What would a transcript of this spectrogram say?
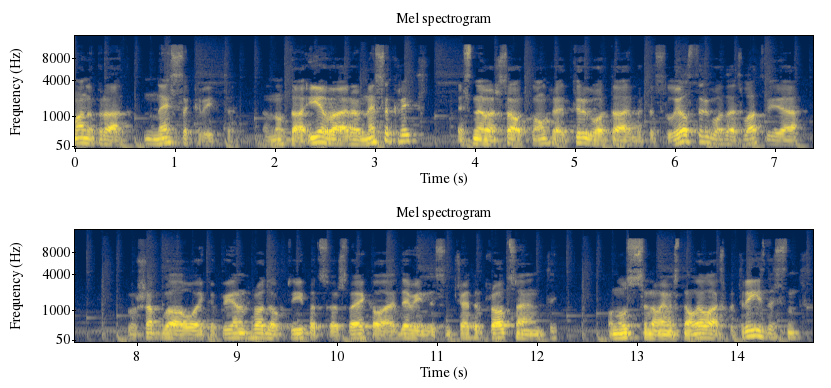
manuprāt, nesakrita. Nu, tā ievērojami nesakrita. Es nevaru saukt konkrēti tirgotāju, bet tas ir liels tirgotājs Latvijā, kurš apgalvoja, ka piena produktu īpatsvars veikalā ir 94% un uzcenojums nav lielāks par 30%.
